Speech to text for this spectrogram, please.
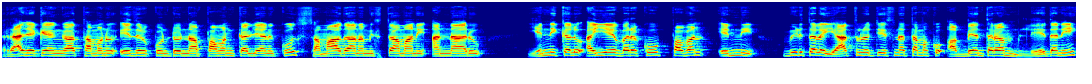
రాజకీయంగా తమను ఎదుర్కొంటున్న పవన్ కళ్యాణ్కు సమాధానమిస్తామని అన్నారు. ఎన్నికలు అయ్యే వరకు పవన్ ఎన్ని విడతల యాత్రలు చేసినా తమకు అభ్యంతరం లేదని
